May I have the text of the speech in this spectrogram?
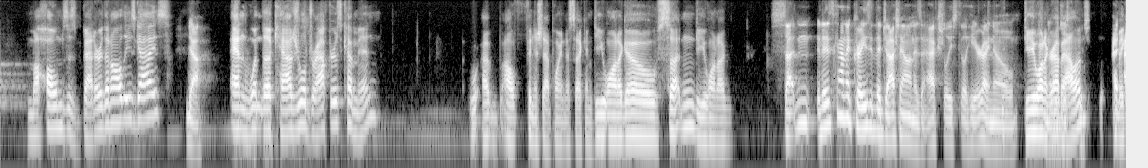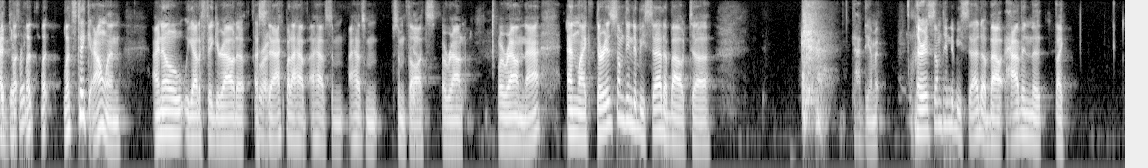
Mahomes is better than all these guys. Yeah. And when the casual drafters come in, uh, I'll finish that point in a second. Do you want to go Sutton? Do you want to Sutton? It is kind of crazy that Josh Allen is actually still here. I know. Do you want to grab just, Allen? Make I, it different. Let, let, let, us take Allen. I know we got to figure out a, a right. stack, but I have I have some I have some some thoughts yeah. around around that. And like there is something to be said about uh God damn it. There is something to be said about having the like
